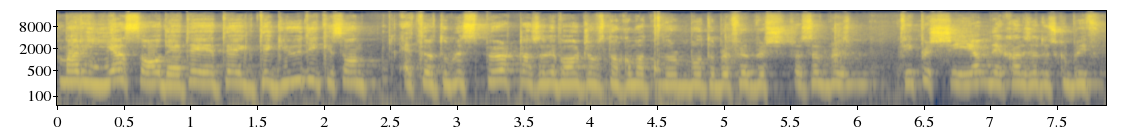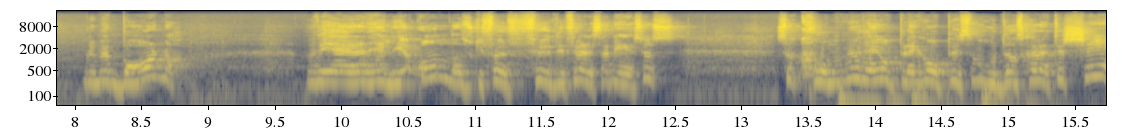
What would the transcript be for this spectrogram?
Maria sa det til, til, til, Gud ikke sant? etter at hun ble spurt. altså Det var sånn snakk om at når hun ble, altså ble, fikk beskjed om det, at du skulle bli, bli med barn da, ved Den hellige ånd, og du skulle føde frelseren Jesus. Så kommer jo det opplegget opp som hvordan skal dette skje?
